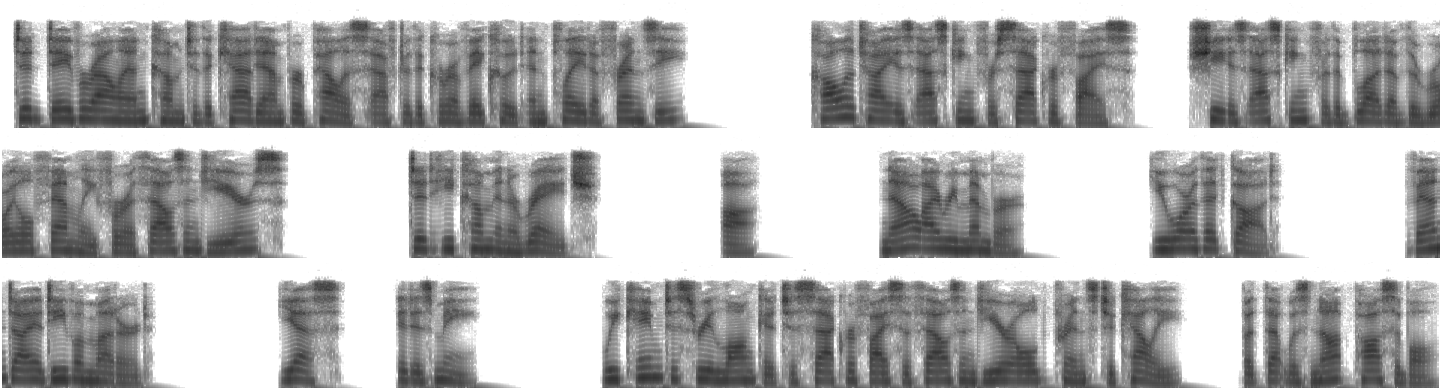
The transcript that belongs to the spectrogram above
Did Devaralan come to the Kadambur palace after the Kuravakut and played a frenzy? Kalatai is asking for sacrifice, she is asking for the blood of the royal family for a thousand years? Did he come in a rage? Ah! Now I remember. You are that god. Vandiyadeva muttered. Yes, it is me. We came to Sri Lanka to sacrifice a thousand-year-old prince to Kali, but that was not possible.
